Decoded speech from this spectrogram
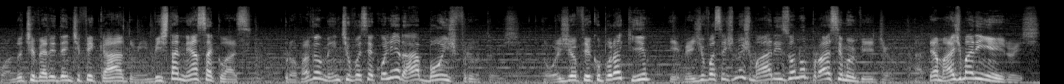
Quando tiver identificado, invista nessa classe. Provavelmente você colherá bons frutos. Hoje eu fico por aqui e vejo vocês nos mares ou no próximo vídeo. Até mais, marinheiros!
